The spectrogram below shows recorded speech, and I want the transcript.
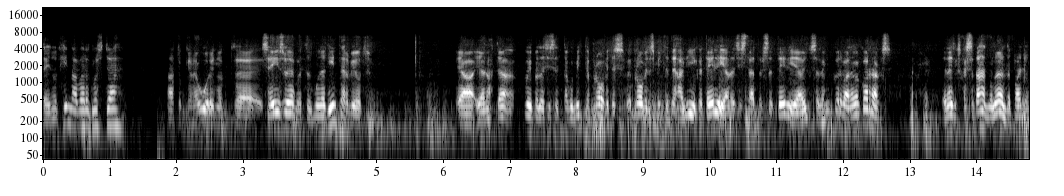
teinud hinnavõrdlust ja natukene uurinud äh, seisu ja võtnud mõned intervjuud. ja, ja noh, ta võib-olla siis, et nagu mitte proovides või proovides mitte teha liiga Teliale, siis ta jätab seda Telia üldse nagu kõrvale ka korraks. ja näiteks, kas sa tahad mulle öelda, palju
